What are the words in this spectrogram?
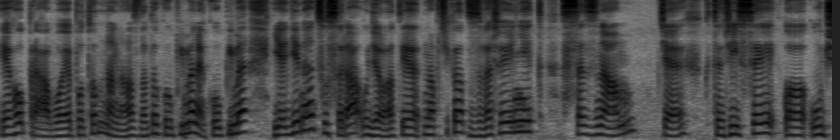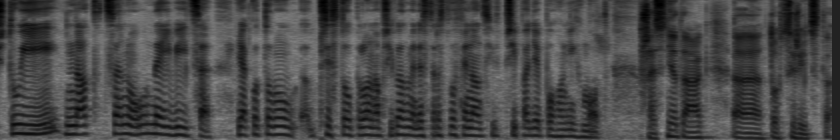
jeho právo, je potom na nás, na to koupíme, nekoupíme. Jediné, co se dá udělat, je například zveřejnit seznam těch, kteří si uh, účtují nad cenu nejvíce, jako tomu přistoupilo například ministerstvo financí v případě pohoných hmot. Přesně tak, uh, to chci říct. Uh,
